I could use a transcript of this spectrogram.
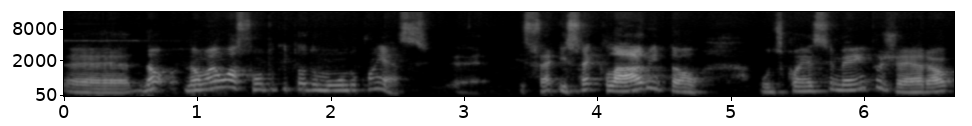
É, não, não é um assunto que todo mundo conhece. É, isso, é, isso é claro, então, o desconhecimento gera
